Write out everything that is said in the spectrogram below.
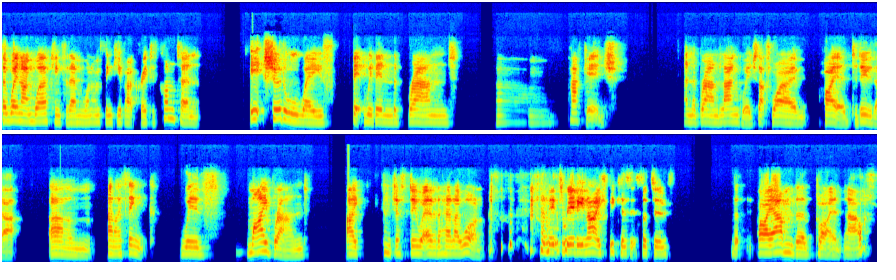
So when I'm working for them, when I'm thinking about creative content, it should always fit within the brand um, package and the brand language. That's why I'm hired to do that. Um, and I think with my brand, I can just do whatever the hell I want. and it's really nice because it's sort of I am the client now.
